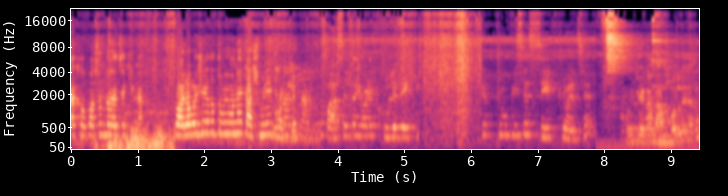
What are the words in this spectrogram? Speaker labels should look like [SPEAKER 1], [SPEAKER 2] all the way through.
[SPEAKER 1] দেখো পছন্দ হয়েছে কিনা? পয়লা বৈশাখে তো তুমি মনে হয় কাশ্মীরেই থাকবে। পার্সেলটা এবারে খুলে দেখি। টু পিসের সেট রয়েছে।
[SPEAKER 2] তুমি কি এটা নাম বললে জানো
